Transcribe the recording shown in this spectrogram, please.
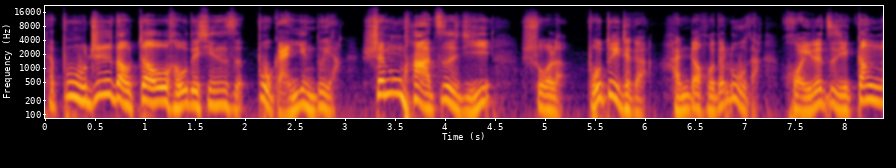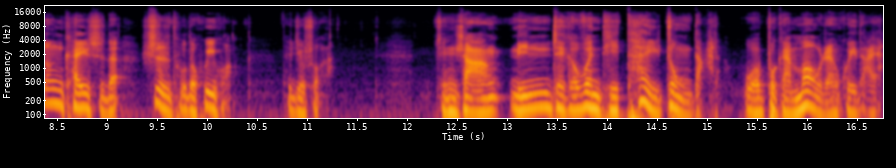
他不知道赵侯的心思，不敢应对啊，生怕自己说了不对这个韩赵侯的路子，毁了自己刚刚开始的仕途的辉煌。他就说了：“君上，您这个问题太重大了，我不敢贸然回答呀。”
